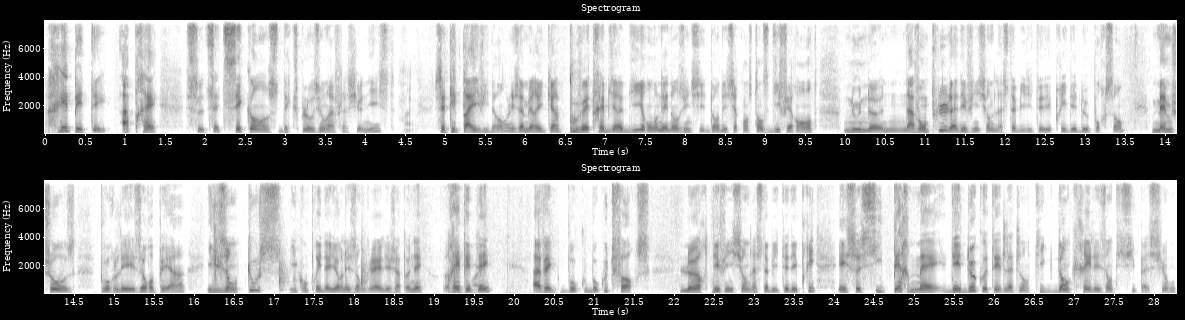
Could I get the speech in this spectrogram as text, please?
répété après cette séquence d'explosion inflationniste. C'était pas évident. Les Américains pouvaient très bien dire on est dans, une, dans des circonstances différentes. Nous n'avons plus la définition de la stabilité des prix des 2%. Même chose pour les Européens. Ils ont tous, y compris d'ailleurs les Anglais et les Japonais, répété avec beaucoup, beaucoup de force leur définition de la stabilité des prix. Et ceci permet des deux côtés de l'Atlantique d'ancrer les anticipations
